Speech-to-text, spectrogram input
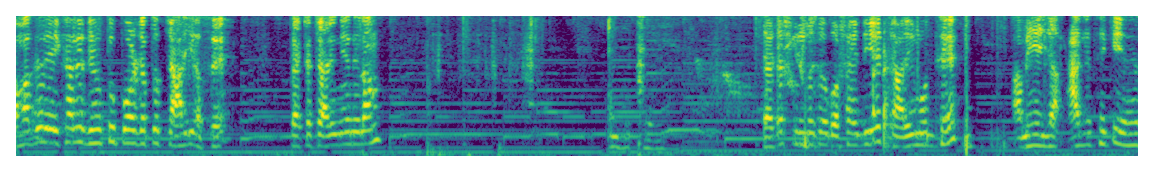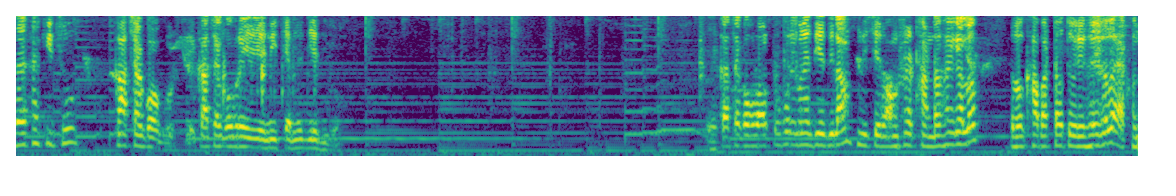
আমাদের এখানে যেহেতু পর্যাপ্ত চারি আছে, তো একটা চারি নিয়ে নিলাম। চারটা সুন্দর করে বসাই দিয়ে চারির মধ্যে আমি এই যে আগে থেকে এনে রাখা কিছু কাঁচা গোবর কাঁচা গোবর এই নিচে আমি দিয়ে দিব। কাঁচা গোবর অল্প পরিমাণে দিয়ে দিলাম, নিচের অংশটা ঠান্ডা হয়ে গেল এবং খাবারটাও তৈরি হয়ে গেল, এখন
